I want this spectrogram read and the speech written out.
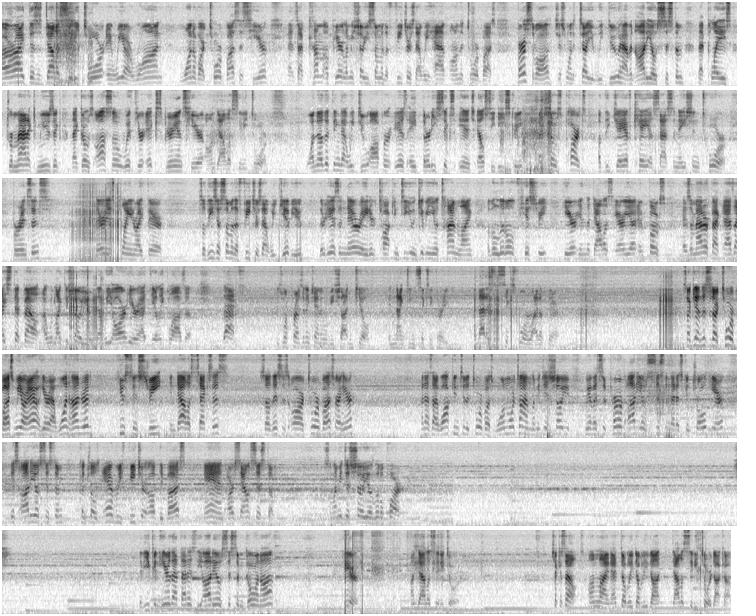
All right, this is Dallas City Tour, and we are on one of our tour buses here. As I've come up here, let me show you some of the features that we have on the tour bus. First of all, just want to tell you, we do have an audio system that plays dramatic music that goes also with your experience here on Dallas City Tour. One other thing that we do offer is a 36 inch LCD screen that shows parts of the JFK assassination tour. For instance, there it is playing right there. So these are some of the features that we give you. There is a narrator talking to you and giving you a timeline of a little history here in the Dallas area. And folks, as a matter of fact, as I step out, I would like to show you that we are here at Dealey Plaza. That is where President Kennedy will be shot and killed in 1963. And that is the sixth floor right up there. So again, this is our tour bus. We are out here at 100 Houston Street in Dallas, Texas. So this is our tour bus right here. And as I walk into the tour bus one more time, let me just show you, we have a superb audio system that is controlled here. This audio system controls every feature of the bus and our sound system. So let me just show you a little part. You can hear that, that is the audio system going off here on Dallas City Tour. Check us out online at www.dallascitytour.com.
